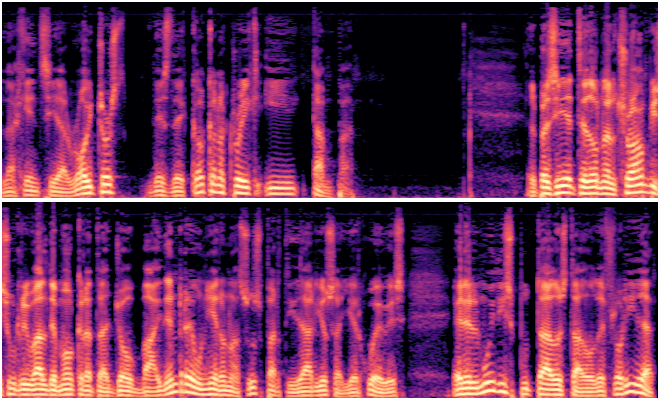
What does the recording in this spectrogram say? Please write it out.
la agencia Reuters desde Coconut Creek y Tampa. El presidente Donald Trump y su rival demócrata Joe Biden reunieron a sus partidarios ayer jueves en el muy disputado estado de Florida,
